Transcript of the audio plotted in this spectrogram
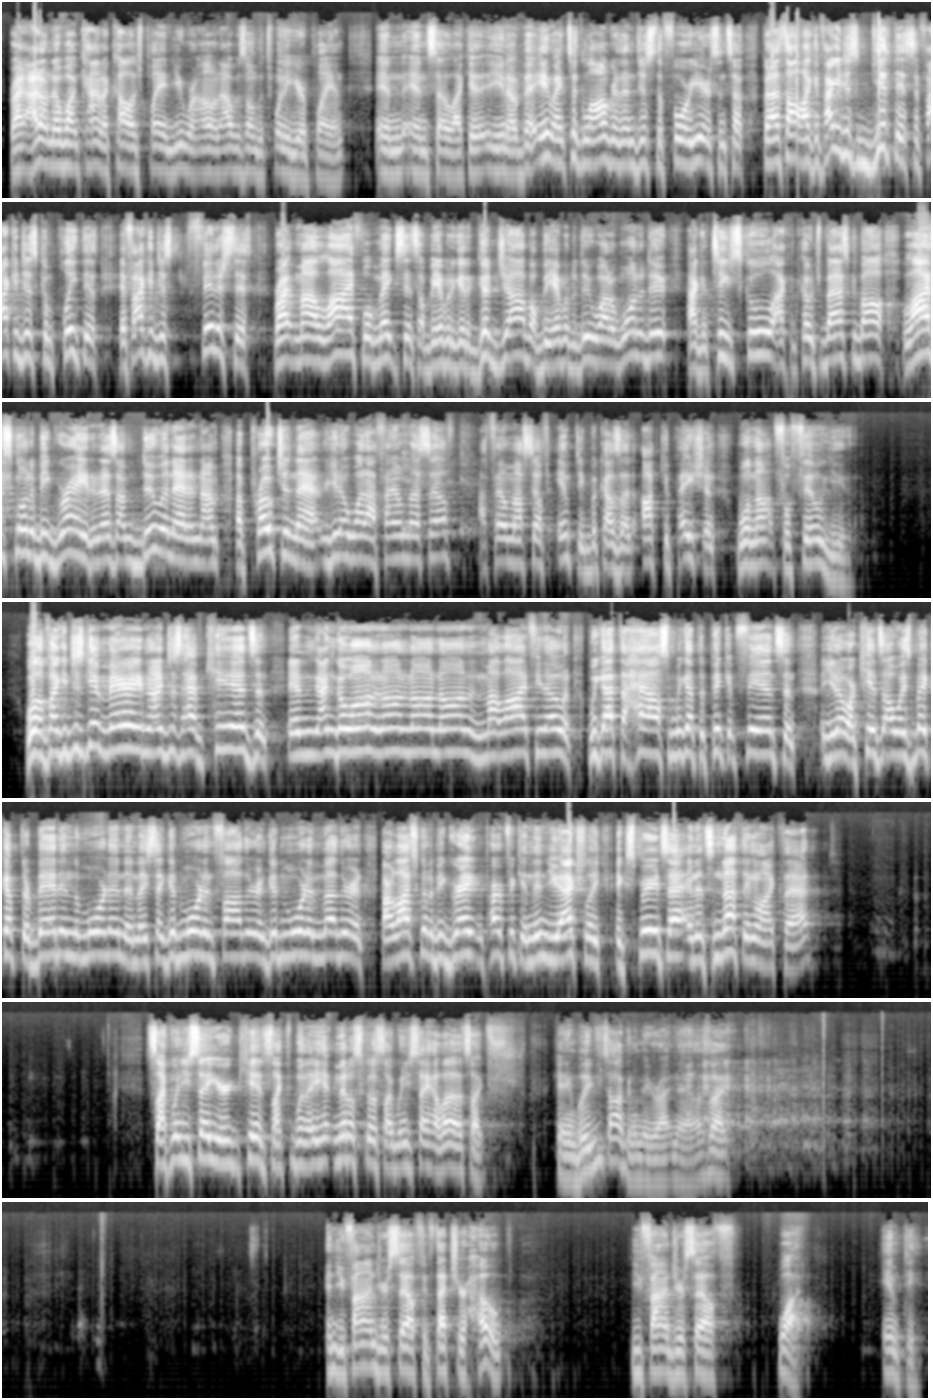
right? I don't know what kind of college plan you were on. I was on the 20 year plan. And, and so like, you know, but anyway, it took longer than just the four years. And so, but I thought like, if I could just get this, if I could just complete this, if I could just finish this, right, my life will make sense. I'll be able to get a good job. I'll be able to do what I want to do. I can teach school. I can coach basketball. Life's going to be great. And as I'm doing that and I'm approaching that, you know what I found myself? I found myself empty because an occupation will not fulfill you. Well, if I could just get married and I just have kids and, and I can go on and on and on and on in my life, you know, and we got the house and we got the picket fence and, you know, our kids always make up their bed in the morning and they say, good morning, father and good morning, mother, and our life's going to be great and perfect. And then you actually experience that and it's nothing like that. It's like when you say your kids, like when they hit middle school, it's like when you say hello, it's like, can't even believe you're talking to me right now. It's like, And you find yourself, if that's your hope, you find yourself what? Empty.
